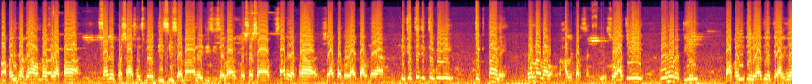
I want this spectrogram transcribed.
ਬਾਬਾ ਜੀ ਦਾ ਵਿਆਹ ਹੁੰਦਾ, ਫਿਰ ਆਪਾਂ ਸਾਰੇ ਪ੍ਰਸ਼ਾਸਨ ਸਮੇਤ ਡੀਸੀ ਸਾਹਿਬਾਨ, ਏਡੀਸੀ ਸਾਹਿਬਾਨ, ਕਮਿਸ਼ਨਰ ਸਾਹਿਬ, ਸਾਰੇ ਆਪਾਂ ਸ਼ਹਿਰ ਦਾ ਦੌਰਾ ਕਰਦੇ ਆ ਵੀ ਜਿੱਥੇ ਜਿੱਥੇ ਕੋਈ ਦਿੱਕਤਾਂ ਨੇ, ਉਹਨਾਂ ਦਾ ਹੱਲ ਕਰ ਸਕੀਏ। ਸੋ ਅੱਜ ਵੀ ਉਹ ਰੁਟੀਨ ਬਾਬਾ ਜੀ ਦੇ ਵਿਆਹ ਦੀਆਂ ਤਿਆਰੀਆਂ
